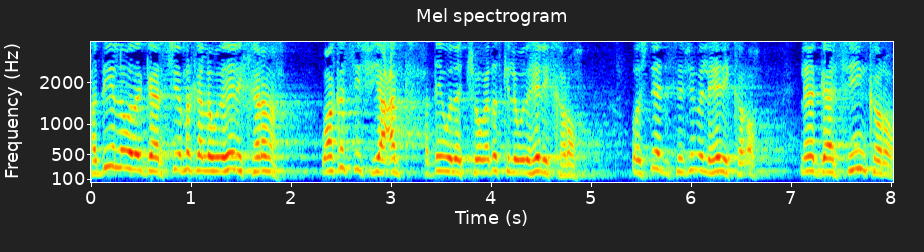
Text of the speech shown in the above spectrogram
haddii la wada gaarsiiyo marka la wada heli karana waa ka sii fiicanta. Hadday wada joogaan dadkii la wada heli karo oo sideedii sinfiba la heli karo la gaarsiin karo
